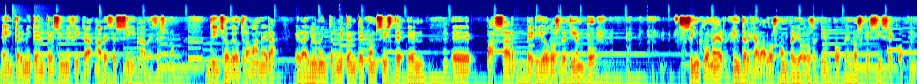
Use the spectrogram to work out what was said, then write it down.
e intermitente significa a veces sí, a veces no. Dicho de otra manera, el ayuno intermitente consiste en eh, pasar periodos de tiempo sin comer intercalados con periodos de tiempo en los que sí se come.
